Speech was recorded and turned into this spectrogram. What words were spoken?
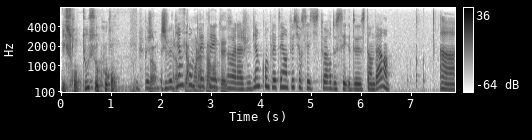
ils seront tous au courant. je, veux bien compléter. Voilà, je veux bien compléter un peu sur ces histoires de, ces, de standards. Euh,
